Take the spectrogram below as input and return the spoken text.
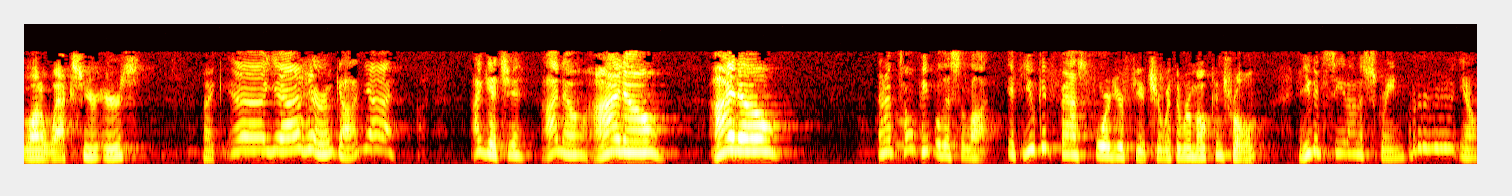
a lot of wax in your ears? Like, yeah, yeah, I hear God. Yeah, I get you. I know. I know. I know. And I've told people this a lot. If you could fast forward your future with a remote control, and you could see it on a screen, you know,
